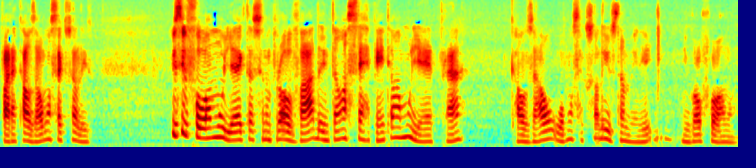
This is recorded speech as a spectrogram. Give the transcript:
para causar homossexualismo. E se for uma mulher que está sendo provada, então a serpente é uma mulher para causar o homossexualismo também, de, de igual forma.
